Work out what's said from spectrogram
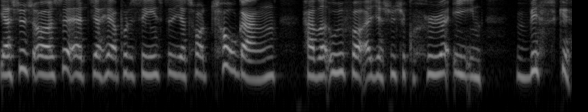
Jeg synes også, at jeg her på det seneste, jeg tror to gange, har været ude for, at jeg synes, jeg kunne høre en viske.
